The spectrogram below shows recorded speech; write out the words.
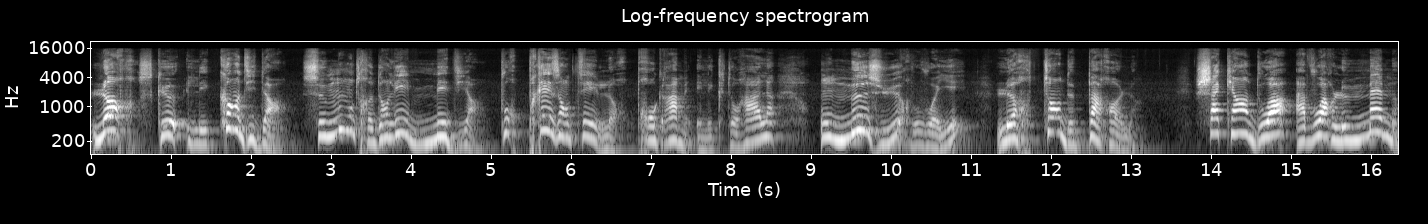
Lorsque les candidats se montrent dans les médias pour présenter leur programme électoral, on mesure, vous voyez, leur temps de parole. Chacun doit avoir le même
